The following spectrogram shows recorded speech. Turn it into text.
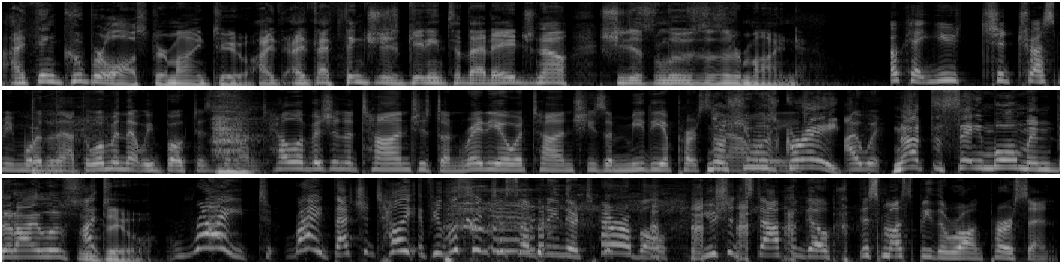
I think Cooper lost her mind too. I I, I think she's getting to that age now. She just loses her mind. Okay, you should trust me more than that. The woman that we booked has been on television a ton. She's done radio a ton. She's a media person. No, she was great. I would. not the same woman that I listened to. Right, right. That should tell you. If you're listening to somebody and they're terrible, you should stop and go, this must be the wrong person.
